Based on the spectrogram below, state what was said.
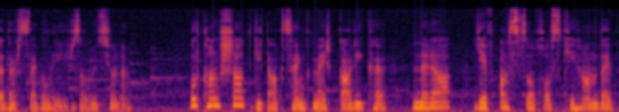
կդրսևորի իր զորությունը։ Որքան շատ գիտակցենք մեր կարիքը նրա եւ Աստծո խոսքի հանդեպ,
